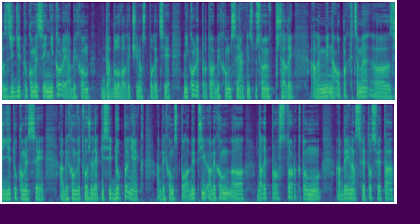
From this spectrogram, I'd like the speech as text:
zřídit tu komisi nikoli, abychom dublovali činnost policie, nikoli proto, abychom se nějakým způsobem vpřeli, ale my naopak chceme zřídit tu komisi, abychom vytvořili jakýsi doplněk, abychom, spolu, aby, abychom dali prostor k tomu, aby na světlo světa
